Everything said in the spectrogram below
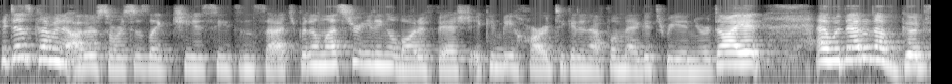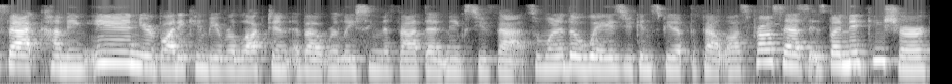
It does come in other sources like chia seeds and such, but unless you're eating a lot of fish, it can be hard to get enough omega omega 3 in your diet. And without enough good fat coming in, your body can be reluctant about releasing the fat that makes you fat. So, one of the ways you can speed up the fat loss process is by making sure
